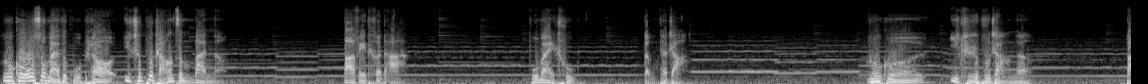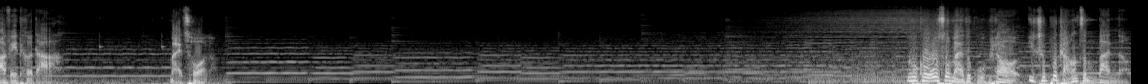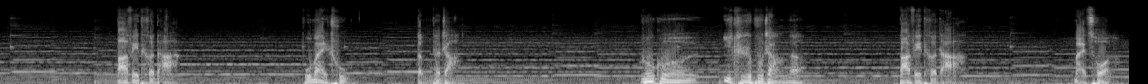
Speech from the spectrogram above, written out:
如果我所买的股票一直不涨怎么办呢？巴菲特答：不卖出，等它涨。如果一直不涨呢？巴菲特答：买错了。如果我所买的股票一直不涨怎么办呢？巴菲特答：不卖出，等它涨。如果一直不涨呢？巴菲特答：买错了。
